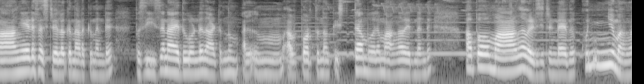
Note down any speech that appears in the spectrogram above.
മാങ്ങയുടെ ഫെസ്റ്റിവലൊക്കെ നടക്കുന്നുണ്ട്. ഇപ്പോൾ സീസൺ ആയതുകൊണ്ട് നാട്ടിൽ നിന്നും പുറത്തുനിന്നൊക്കെ ഇഷ്ടം പോലെ മാങ്ങ വരുന്നുണ്ട്. അപ്പോൾ മാങ്ങ മേടിച്ചിട്ടുണ്ടായിരുന്നു കുഞ്ഞു മാങ്ങ.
